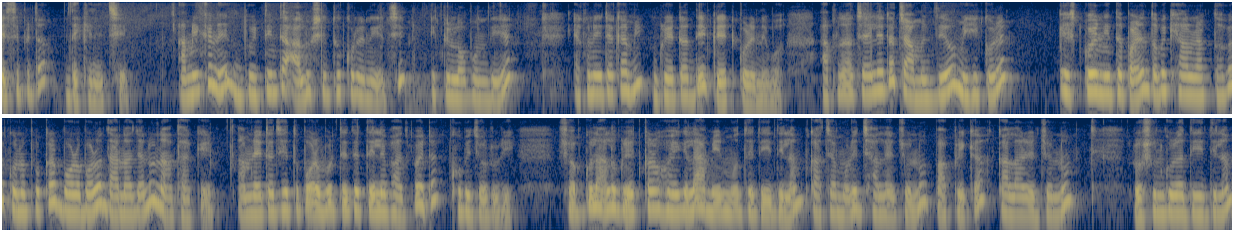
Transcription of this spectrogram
রেসিপিটা দেখে নিচ্ছি। আমি এখানে দুই তিনটা আলু সিদ্ধ করে নিয়েছি, একটু লবণ দিয়ে। এখন এটাকে আমি গ্রেটার দিয়ে গ্রেট করে নেব। আপনারা চাইলে এটা চামচ দিয়েও মিহি করে পেস্ট করে নিতে পারেন, তবে খেয়াল রাখতে হবে কোনো প্রকার বড় বড় দানা যেন না থাকে। আমরা এটা যেহেতু পরবর্তীতে তেলে ভাজবো, এটা খুবই জরুরি। সবগুলো আলু গ্রেট করা হয়ে গেলে আমি এর মধ্যে দিয়ে দিলাম কাঁচামরিচ, ঝালের জন্য পাপরিকা কালারের জন্য, রসুন গুঁড়া দিয়ে দিলাম,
